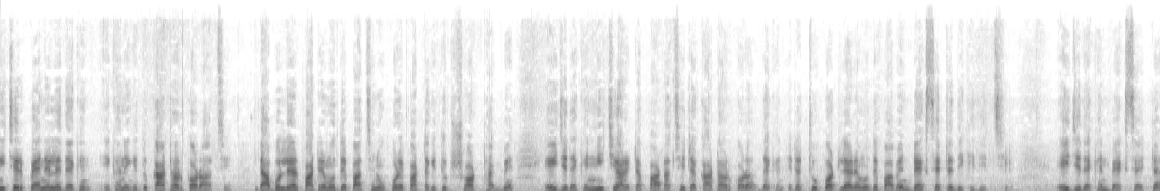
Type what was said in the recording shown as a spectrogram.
নিচের প্যানেলে দেখেন, এখানে কিন্তু কাটার করা আছে। ডাবল লেয়ার পার্টের মধ্যে পাচ্ছেন উপরে পার্টটা কিন্তু শর্ট থাকবে। এই যে দেখেন, নিচে আরেকটা পার্ট আছে, এটা কাটার করা। দেখেন, এটা টু পার্ট লেয়ারের মধ্যে পাবেন ব্যাক সাইডটা দেখিয়ে দিচ্ছি। এই যে দেখেন ব্যাক সাইডটা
